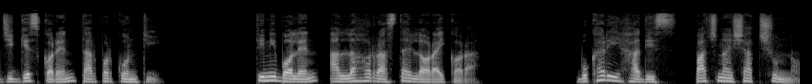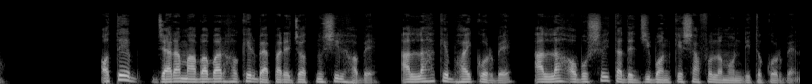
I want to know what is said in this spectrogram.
জিজ্ঞেস করেন, তারপর কোনটি? তিনি বলেন, আল্লাহর রাস্তায় লড়াই করা। বুখারি হাদিস পাঁচ নয় সাত শূন্য। অতএব যারা মা বাবার হকের ব্যাপারে যত্নশীল হবে, আল্লাহকে ভয় করবে, আল্লাহ অবশ্যই তাদের জীবনকে সাফল্যমণ্ডিত করবেন।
